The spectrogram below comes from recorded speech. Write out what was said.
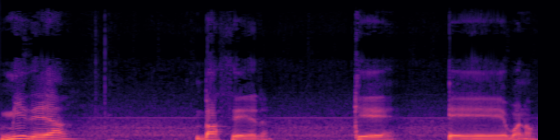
mi idea va a ser que, eh, bueno,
